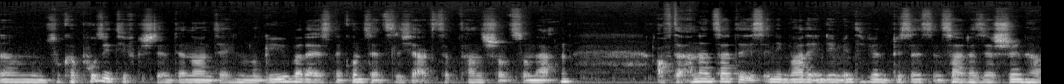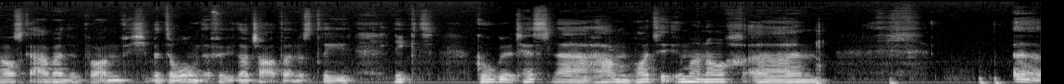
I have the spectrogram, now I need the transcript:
ähm, sogar positiv gestimmt der neuen Technologie über. Da ist eine grundsätzliche Akzeptanz schon zu merken. Auf der anderen Seite ist in dem, gerade in dem Interview in Business Insider sehr schön herausgearbeitet worden, welche Bedrohung dafür die deutsche Autoindustrie liegt. Google, Tesla haben heute immer noch ähm, äh,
